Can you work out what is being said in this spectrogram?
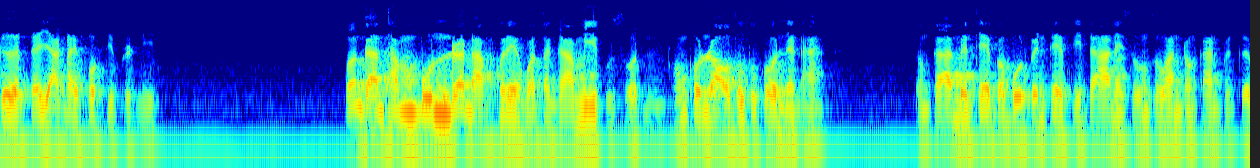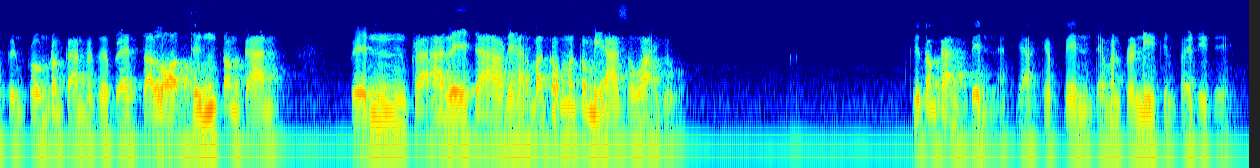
เกิดแต่อยากได้พบที่ประณีตเพราะการทำบุญระดับเขาเรียกวัตกรรมมีกุศลของคนเราทุกๆคนเนี่ยนะต้องการเป็นเทพประบุตรเป็นเทพธิดาในสวงสวรรค์ต้องการเป็นเกิดเป็นพรหมต้องการมาเกิดเป็นตลอดถึงต้องการเป็นพระอาเรเจ้าเนี่ยมันก็มันก็มีอาสวะอยู่ คือต้องการเป็นอยากจะเป็น แต่มันประณีตขึ้นไปเรื่อยๆ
